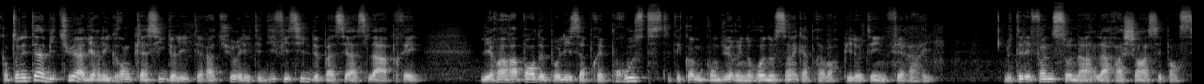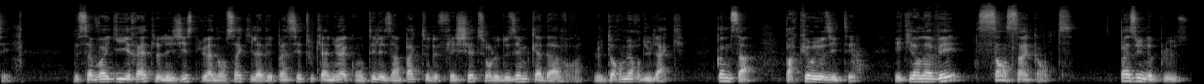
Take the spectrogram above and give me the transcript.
Quand on était habitué à lire les grands classiques de la littérature, il était difficile de passer à cela après, Lire un rapport de police après Proust, c'était comme conduire une Renault 5 après avoir piloté une Ferrari. Le téléphone sonna, l'arrachant à ses pensées. De sa voix guillerette, le légiste lui annonça qu'il avait passé toute la nuit à compter les impacts de fléchettes sur le deuxième cadavre, le dormeur du lac. Comme ça, par curiosité. Et qu'il en avait 150. Pas une de plus,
